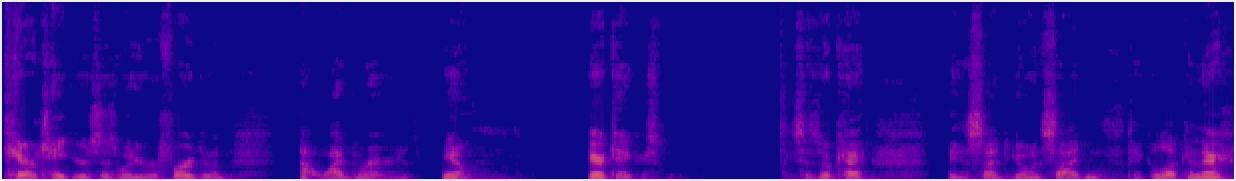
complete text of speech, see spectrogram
Caretakers is what he referred to them, not librarians. You know, caretakers. He says, "Okay." They decide to go inside and take a look, and they're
